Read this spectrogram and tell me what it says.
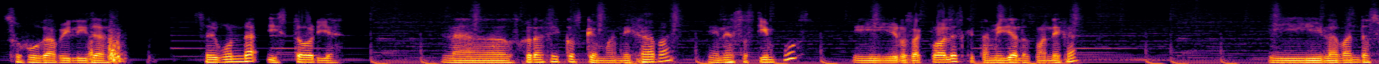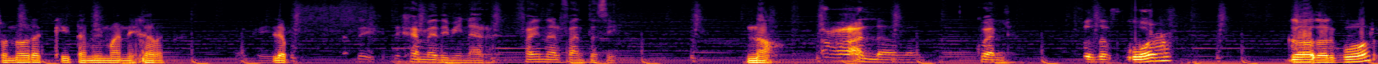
su jugabilidad, segunda historia, los gráficos que manejaba en esos tiempos y los actuales que también ya los manejan y la banda sonora que también manejaban. Ok. La- De- déjame adivinar. Final Fantasy. No, Ah, la ¿Cuál? God of War. God of War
